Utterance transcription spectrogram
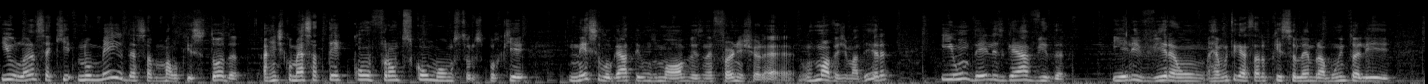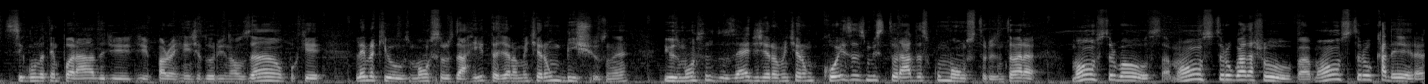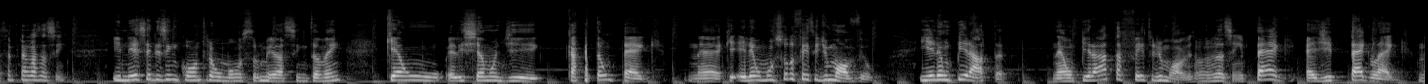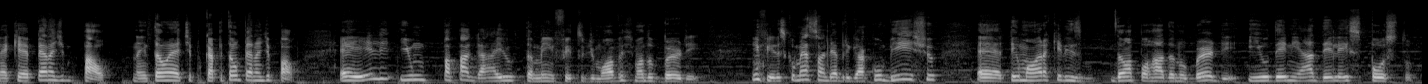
E o lance é que no meio dessa maluquice toda, a gente começa a ter confrontos com monstros, porque nesse lugar tem uns móveis, né, furniture, é, uns móveis de madeira, e um deles ganha vida e ele vira um. É muito engraçado porque isso lembra muito ali segunda temporada de, de Power Ranger do originalzão, porque lembra que os monstros da Rita geralmente eram bichos, né? E os monstros do Zed geralmente eram coisas misturadas com monstros. Então era monstro bolsa, monstro guarda-chuva, monstro cadeira, sempre um negócio assim. E nesse eles encontram um monstro meio assim também, que é um. Eles chamam de Capitão Peg, né? Que ele é um monstro feito de móvel. E ele é um pirata né? Um pirata feito de móveis, vamos dizer assim. Peg é de peg leg, né? Que é perna de pau, né? Então é tipo capitão perna de pau. É ele e um papagaio também feito de móveis chamado Birdie. Enfim, eles começam ali a brigar com o bicho. É, tem uma hora que eles dão uma porrada no Birdie e o DNA dele é exposto.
